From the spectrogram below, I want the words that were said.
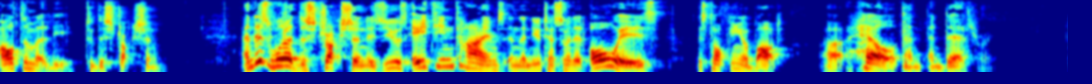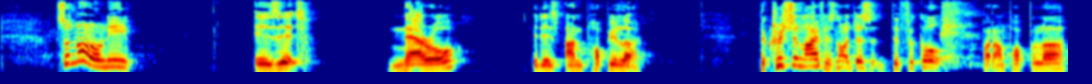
ultimately to destruction. And this word destruction is used 18 times in the New Testament. It always is talking about uh, hell and, and death, right? So not only is it narrow, it is unpopular. The Christian life is not just difficult, but unpopular.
